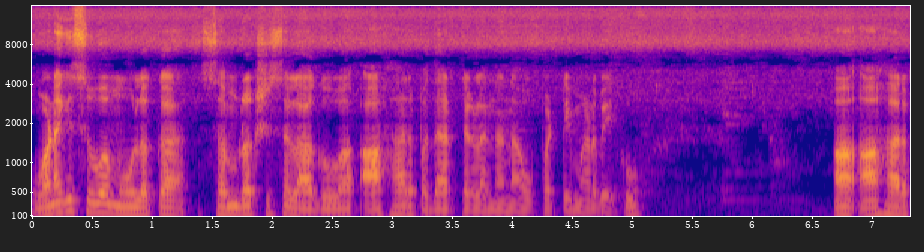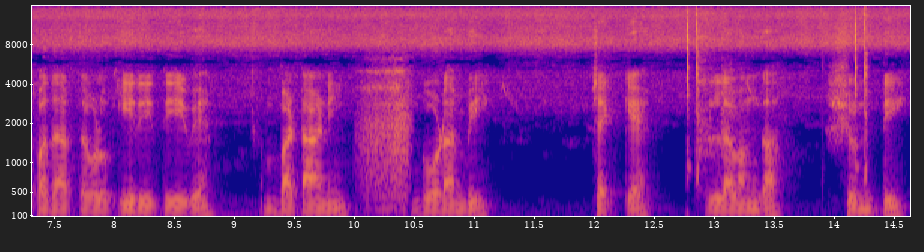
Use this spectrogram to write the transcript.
ಒಣಗಿಸುವ ಮೂಲಕ ಸಂರಕ್ಷಿಸಲಾಗುವ ಆಹಾರ ಪದಾರ್ಥಗಳನ್ನು ನಾವು ಪಟ್ಟಿ ಮಾಡಬೇಕು. ಆ ಆಹಾರ ಪದಾರ್ಥಗಳು ಈ ರೀತಿ ಇವೆ. ಬಟಾಣಿ, ಗೋಡಂಬಿ, ಚಕ್ಕೆ, ಲವಂಗ, ಶುಂಠಿ,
